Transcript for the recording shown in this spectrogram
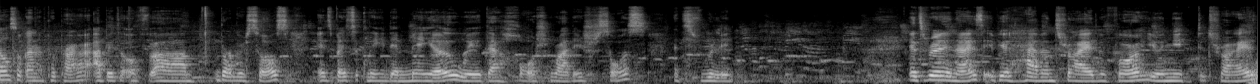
I also gonna prepare a bit of uh, burger sauce. It's basically the mayo with the horseradish sauce. It's really, it's really nice. If you haven't tried before, you need to try it.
